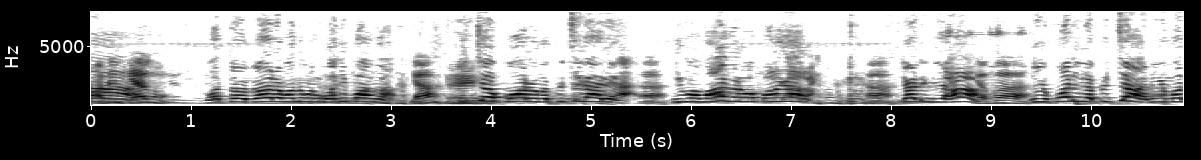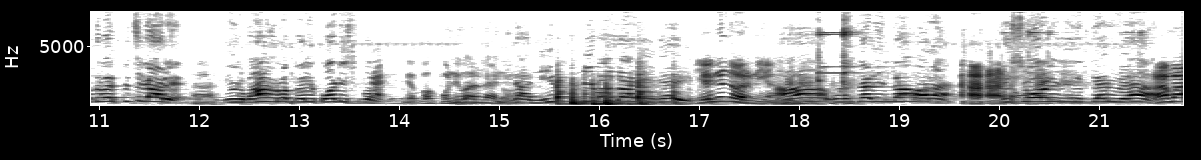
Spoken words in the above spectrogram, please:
அப்படின்னு கேட்கணும் மொத்த பேரை வந்து உனக்கு உதைப்பாங்க பிச்சை போடுறவங்க பிச்சைக்காரு. இவன் வாங்குறவன் பணக்காரன். கேட்டுங்கயா நீங்க போட்டீங்களா பிச்சை? நீங்க மொத்த பேர் பிச்சைக்காரு. இவர் வாங்குறவன் பெரிய கோடீஸ்வரன். நீ? இதா, நீ வாண்டா நீ டேய். எங்கிருந்து வர நீ? உன்னை தேடி தான் வரேன். விஸ்வோனு இது தெருவே ஆமா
